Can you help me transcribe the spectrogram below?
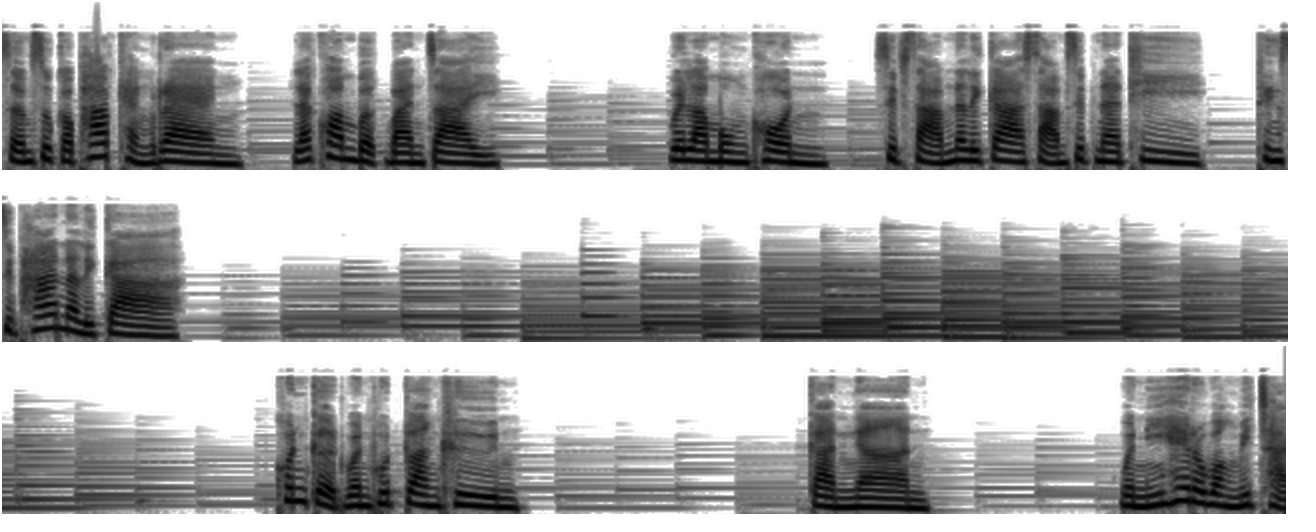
เสริมสุขภาพแข็งแรง และความเบิกบานใจ เวลามงคล 13นาฬิกา30นาทีถึง 15นาฬิกา คนเกิดวันพุธกลางคืน การงาน วันนี้ให้ระวังมิจฉา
